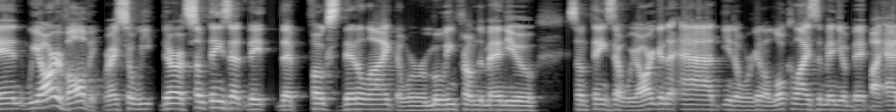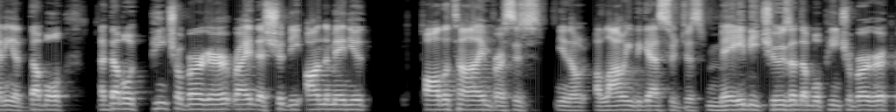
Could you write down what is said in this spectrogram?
And we are evolving right? So we there are some things that they that folks didn't like that we're removing from the menu. Some things that we are going to add you know we're going to localize the menu a bit by adding a double a double pincho burger right? That should be on the menu all the time versus you know allowing the guests to just maybe choose a double pincho burger.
